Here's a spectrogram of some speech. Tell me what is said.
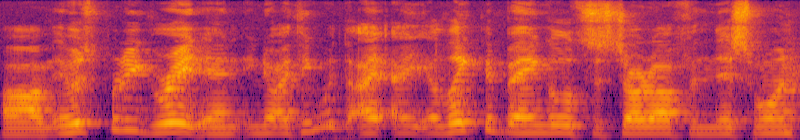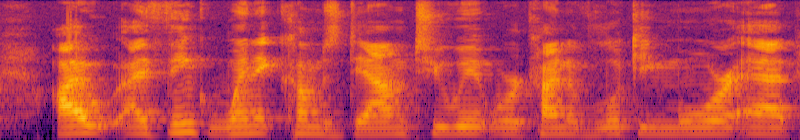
Um, it was pretty great, and you know I think with I, I like the Bengals to start off in this one. I I think when it comes down to it, we're kind of looking more at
